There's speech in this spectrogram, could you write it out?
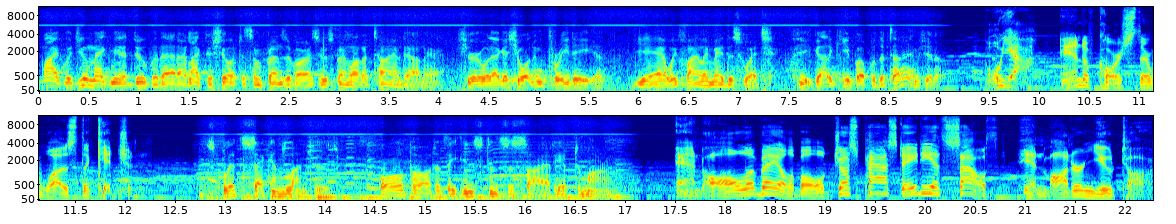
Mike, would you make me a dupe of that? I'd like to show it to some friends of ours who spend a lot of time down there. Sure. Well, I guess you want it in 3D, huh? Yeah, we finally made the switch. You got to keep up with the times, you know. Oh, yeah. And of course, there was the kitchen. Split second lunches, all part of the instant society of tomorrow. And all available just past 80th South in modern Utah.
